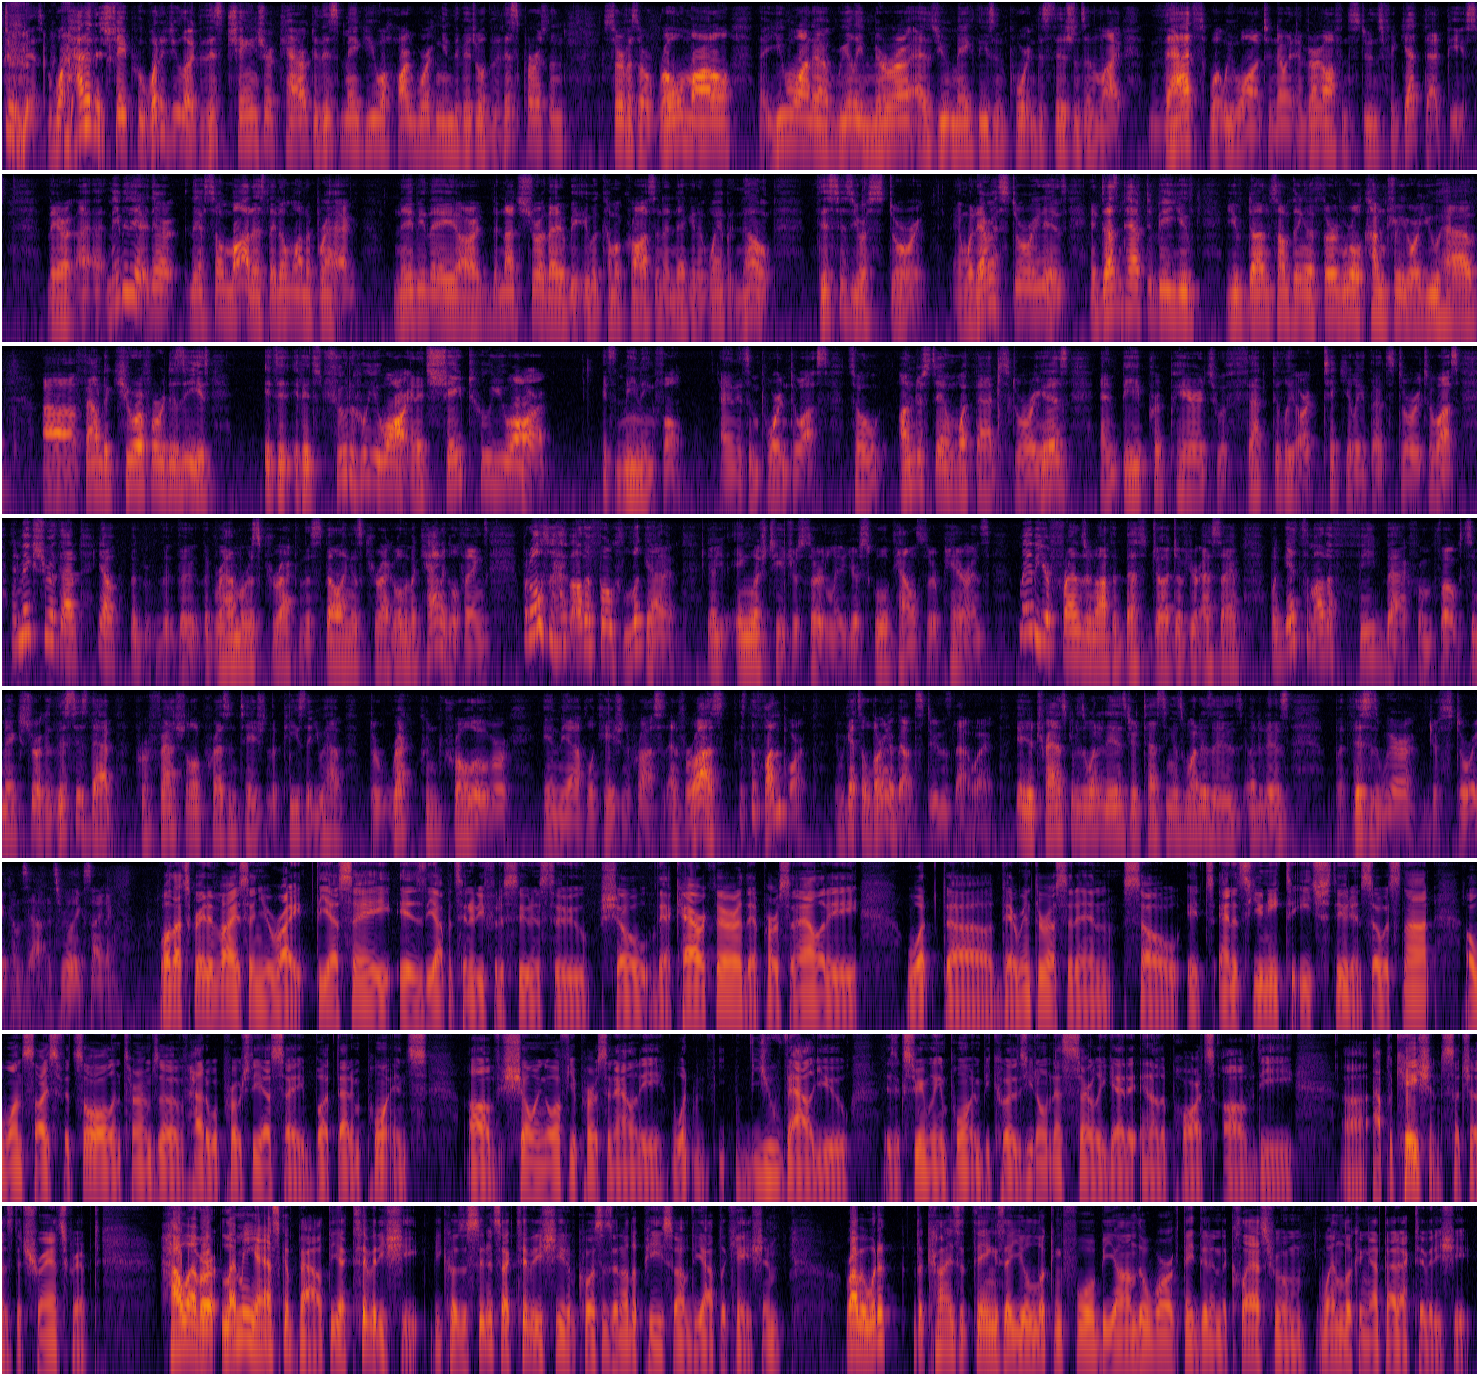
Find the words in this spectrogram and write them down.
The student is. But what, how did this shape who? What did you learn? Did this change your character? Did this make you a hardworking individual? Did this person serve as a role model that you want to really mirror as you make these important decisions in life. That's what we want to know. And very often students forget that piece. They're maybe they're they're they're so modest they don't want to brag. Maybe they are not sure that it would, be, it would come across in a negative way. But no, this is your story. And whatever story it is, it doesn't have to be you've you've done something in a third world country or you have uh, found a cure for a disease. It's, if it's true to who you are and it's shaped who you are, it's meaningful and it's important to us. So understand what that story is and be prepared to effectively articulate that story to us. And make sure that, you know, the, the, the grammar is correct and the spelling is correct, all the mechanical things, but also have other folks look at it. You know, English teachers, certainly, your school counselor, parents. Maybe your friends are not the best judge of your essay, but get some other feedback from folks to make sure, because this is that professional presentation, the piece that you have direct control over in the application process. And for us, it's the fun part. We get to learn about students that way. Yeah, your transcript is what it is, your testing is what it is, what it is, but this is where your story comes out. It's really exciting. Well, that's great advice, and you're right. The essay is the opportunity for the students to show their character, their personality, what uh, they're interested in. So it's and it's unique to each student. So it's not a one size fits all in terms of how to approach the essay, but that importance of showing off your personality, what you value is extremely important because you don't necessarily get it in other parts of the uh, application, such as the transcript. However, let me ask about the activity sheet because the student's activity sheet, of course, is another piece of the application. Robert, what the kinds of things that you're looking for beyond the work they did in the classroom when looking at that activity sheet?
